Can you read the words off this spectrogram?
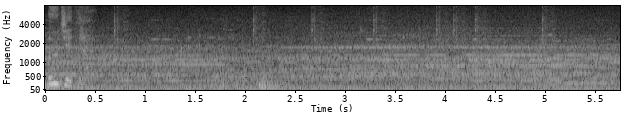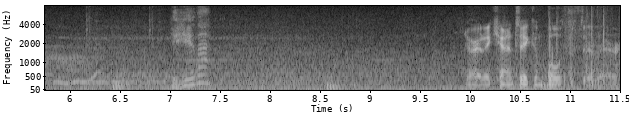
Who did that? You hear that? Alright, I can't take them both if they're there.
